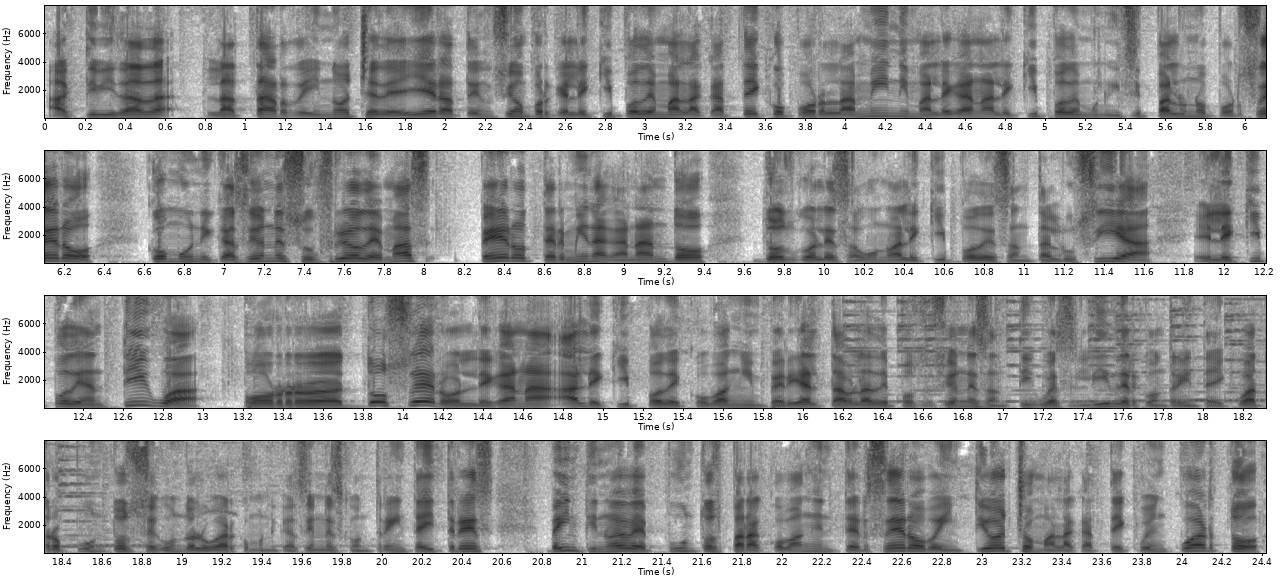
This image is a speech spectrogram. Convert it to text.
actividad la tarde y noche de ayer. Atención porque el equipo de Malacateco por la mínima le gana al equipo de Municipal 1 por 0. Comunicaciones sufrió de más, pero termina ganando dos goles a uno al equipo de Santa Lucía. El equipo de Antigua por 2-0 le gana al equipo de Cobán Imperial. Tabla de posiciones, Antigua es líder con 34 puntos. Segundo lugar, Comunicaciones con 33. 29 puntos para Cobán en tercero. 28 Malacateco en cuarto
